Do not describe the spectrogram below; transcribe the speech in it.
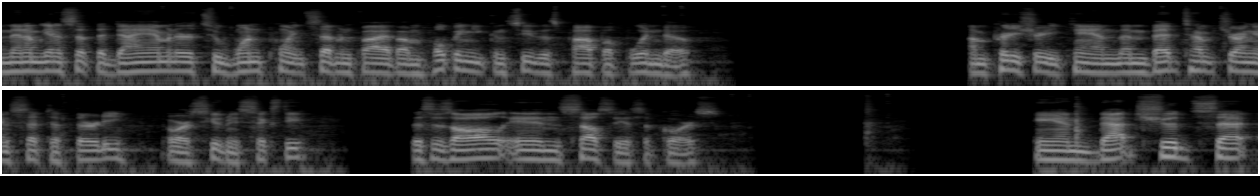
And then I'm going to set the diameter to 1.75. I'm hoping you can see this pop-up window. I'm pretty sure you can. Then bed temperature I'm going to set to 30 or excuse me, 60. This is all in Celsius, of course. And that should set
